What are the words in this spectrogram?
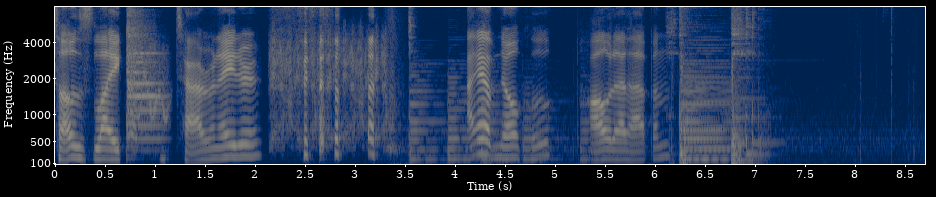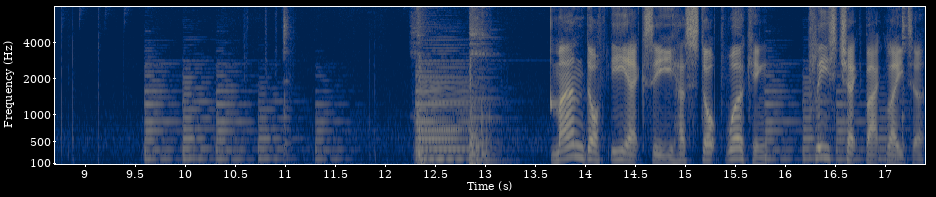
Sounds like Terminator. I have no clue how that happened. Man.exe has stopped working. Please check back later.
